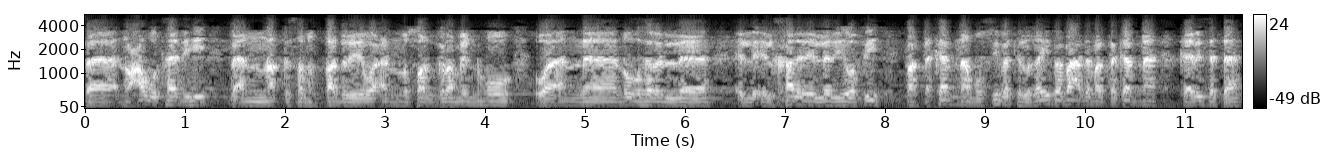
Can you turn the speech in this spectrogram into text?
فنعوض هذه بأن ننقص من قدره وأن نصغر منه وأن نظهر الخلل الذي هو فيه. فارتكبنا مصيبة الغيبة بعدما ارتكبنا كارثة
